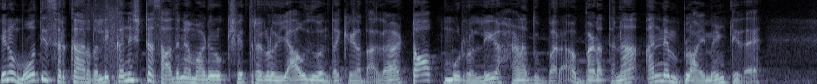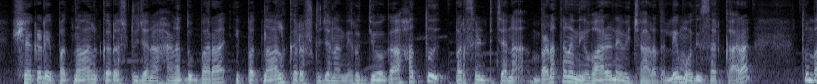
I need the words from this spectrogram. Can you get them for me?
ಇನ್ನು ಮೋದಿ ಸರ್ಕಾರದಲ್ಲಿ ಕನಿಷ್ಠ ಸಾಧನೆ ಮಾಡಿರೋ ಕ್ಷೇತ್ರಗಳು ಯಾವುದು ಅಂತ ಕೇಳಿದಾಗ ಟಾಪ್ ಮೂರರಲ್ಲಿ ಹಣದುಬ್ಬರ, ಬಡತನ ಅನ್ಎಂಪ್ಲಾಯ್ಮೆಂಟ್ ಇದೆ. ಶೇಕಡ ಇಪ್ಪತ್ನಾಲ್ಕರಷ್ಟು ಜನ ಹಣದುಬ್ಬರ, ಇಪ್ಪತ್ನಾಲ್ಕರಷ್ಟು ಜನ ನಿರುದ್ಯೋಗ, ಹತ್ತು ಪರ್ಸೆಂಟ್ ಜನ ಬಡತನ ನಿವಾರಣೆ ವಿಚಾರದಲ್ಲಿ ಮೋದಿ ಸರ್ಕಾರ ತುಂಬ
